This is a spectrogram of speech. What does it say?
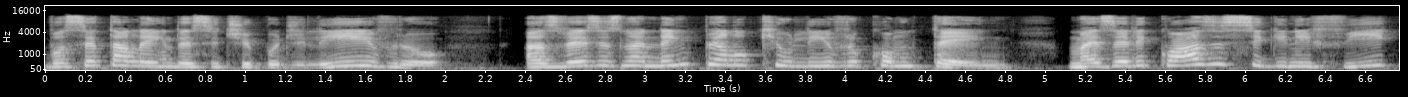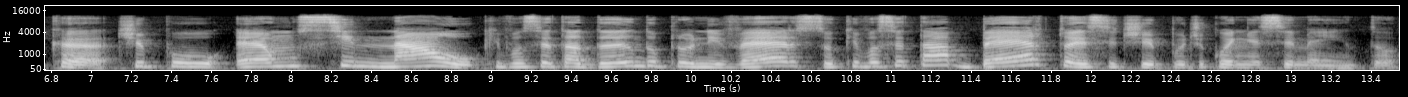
você tá lendo esse tipo de livro, às vezes não é nem pelo que o livro contém, mas ele quase significa, tipo, é um sinal que você tá dando para o universo que você tá aberto a esse tipo de conhecimento.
